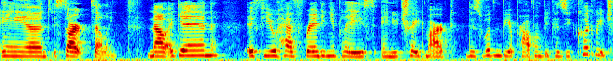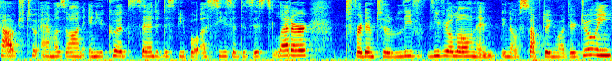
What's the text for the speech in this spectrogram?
and start selling. Now again if you have branding in place and you trademarked, this wouldn't be a problem because you could reach out to Amazon and you could send these people a cease and desist letter for them to leave leave you alone and you know stop doing what they're doing.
